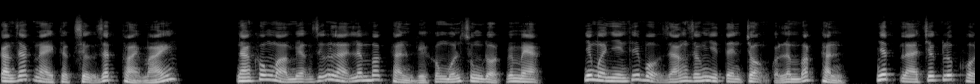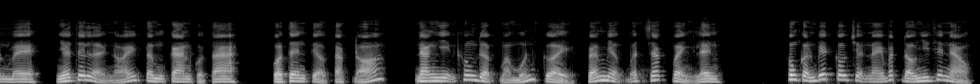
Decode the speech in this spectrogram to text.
cảm giác này thực sự rất thoải mái. Nàng không mở miệng giữ lại Lâm Bắc Thần vì không muốn xung đột với mẹ, nhưng mà nhìn thấy bộ dáng giống như tên trộm của Lâm Bắc Thần, nhất là trước lúc hôn mê, nhớ tới lời nói tâm can của ta, của tên tiểu tặc đó, nàng nhịn không được mà muốn cười, khóe miệng bất giác vảnh lên. Không cần biết câu chuyện này bắt đầu như thế nào,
